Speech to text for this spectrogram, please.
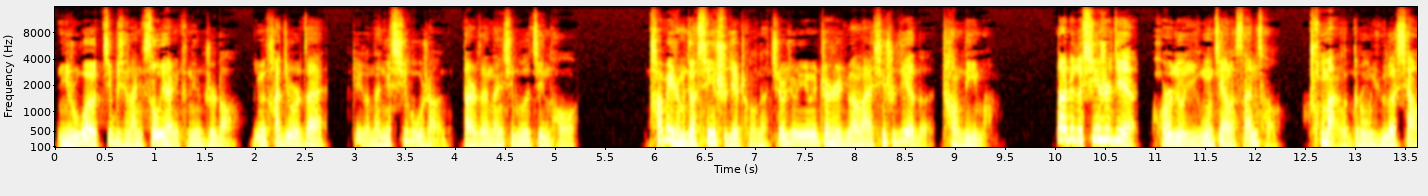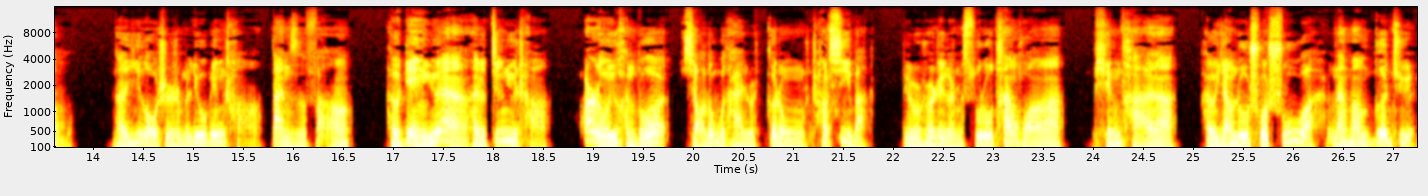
你如果记不起来，你搜一下，你肯定知道，因为它就是在这个南京西路上，但是在南西路的尽头。它为什么叫新世界城呢？其实就是因为这是原来新世界的场地嘛。那这个新世界，黄十九一共建了三层，充满了各种娱乐项目。它一楼是什么溜冰场、弹子房，还有电影院，还有京剧场。二楼有很多小的舞台，就是各种唱戏吧，比如说这个什么苏州弹簧啊、评弹啊，还有扬州说书啊、南方歌剧、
